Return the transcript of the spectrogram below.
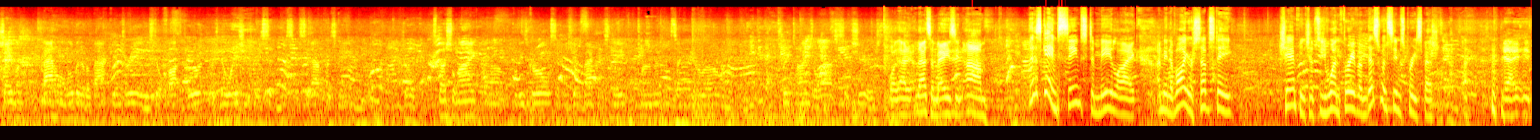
Shaylin battling a little bit of a back injury and still fought through it. There's no way she's going to sit, this, sit out this game. So special night uh, for these girls and getting back to the state tournament the second year in a row and three times the last six years. Well, that, that's amazing. Um, this game seems to me like, I mean, of all your sub-state championships. You won three of them. This one seems pretty special. yeah, it,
